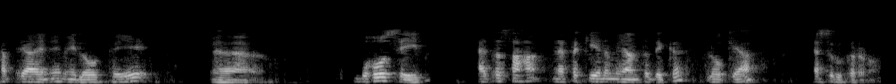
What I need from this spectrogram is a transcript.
කත්‍යයනේ මේ ලෝකයේ බොහෝ සෙයින් ඇත සහ නැත කියන මේ අන්ත දෙක ලෝකයා ඇසුරු කරනවා.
